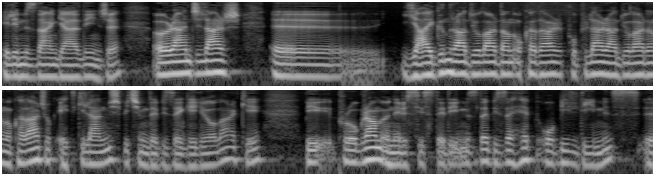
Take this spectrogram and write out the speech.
Elimizden geldiğince. Öğrenciler e, yaygın radyolardan o kadar, popüler radyolardan o kadar çok etkilenmiş biçimde bize geliyorlar ki bir program önerisi istediğimizde bize hep o bildiğimiz e,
